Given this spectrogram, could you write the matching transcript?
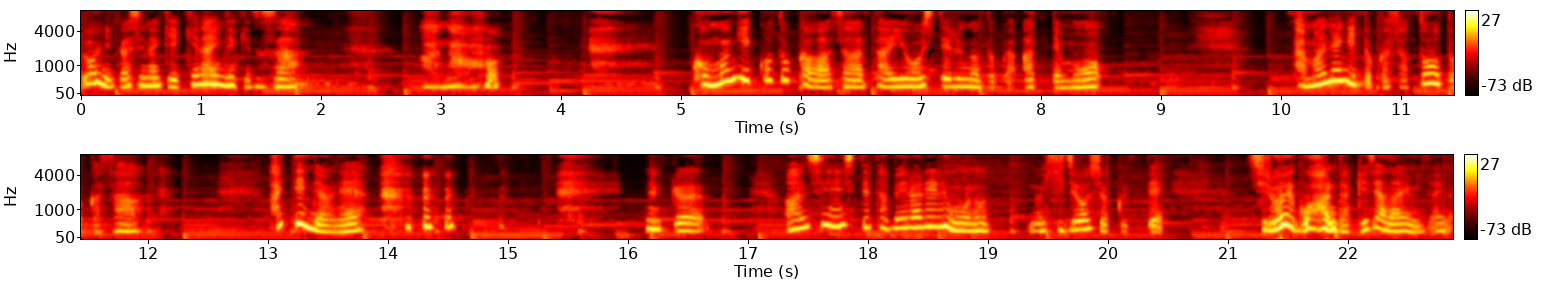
どうにかしなきゃいけないんだけどさ、あの小麦粉とかはさ、対応してるのとかあっても、玉ねぎとか砂糖とかさ、入ってんだよね。なんか、安心して食べられるものの非常食って、白いご飯だけじゃないみたいな。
